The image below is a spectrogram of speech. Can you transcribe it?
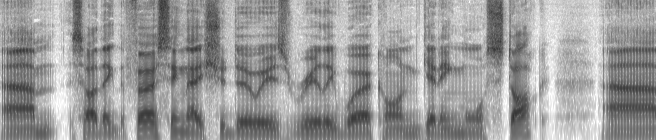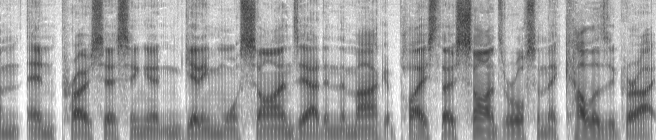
Um, so I think the first thing they should do is really work on getting more stock. Um, and processing it and getting more signs out in the marketplace. Those signs are awesome. Their colours are great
